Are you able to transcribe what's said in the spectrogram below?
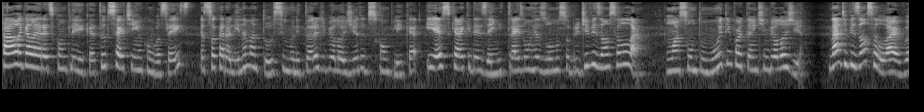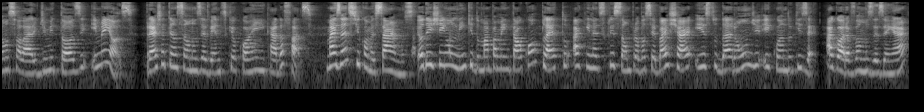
Fala galera Descomplica, tudo certinho com vocês? Eu sou Carolina Matucci, monitora de biologia do Descomplica, e esse QARC Desenho traz um resumo sobre divisão celular, um assunto muito importante em biologia. Na divisão celular, vamos falar de mitose e meiose. Preste atenção nos eventos que ocorrem em cada fase. Mas antes de começarmos, eu deixei um link do mapa mental completo aqui na descrição para você baixar e estudar onde e quando quiser. Agora vamos desenhar?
